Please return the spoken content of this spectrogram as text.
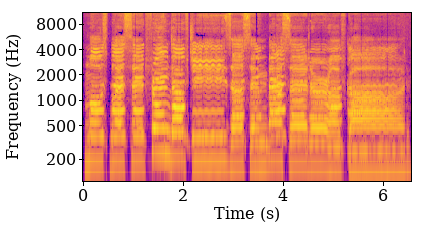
Most blessed friend of Jesus, ambassador of God.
